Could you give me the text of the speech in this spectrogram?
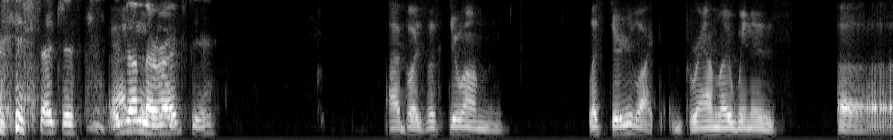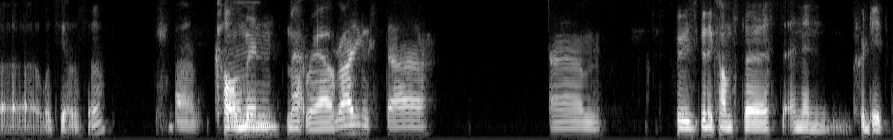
it's such a. It's on the okay. ropes here. All right, boys. Let's do um. Let's do like Brownlow winners. Uh, what's the other stuff? Um, Coleman. Matt Rowell. Rising Star. Um, Who's gonna come first, and then predict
